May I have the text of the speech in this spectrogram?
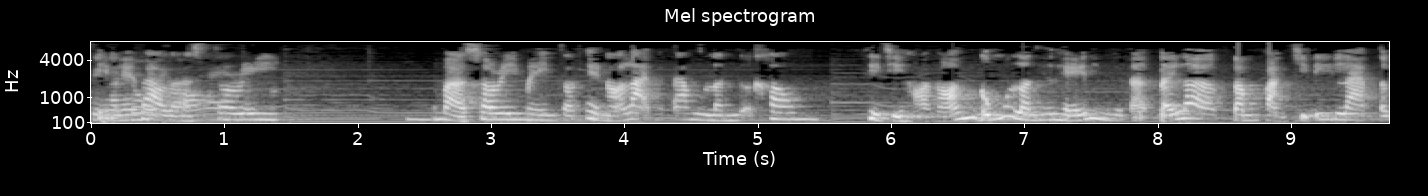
Thì bà bảo là sorry. Mà sorry mày có thể nói lại với tao một lần nữa không? Thì chỉ hỏi nói đúng một lần như thế thì người ta đấy là tầm khoảng chị đi làm tập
